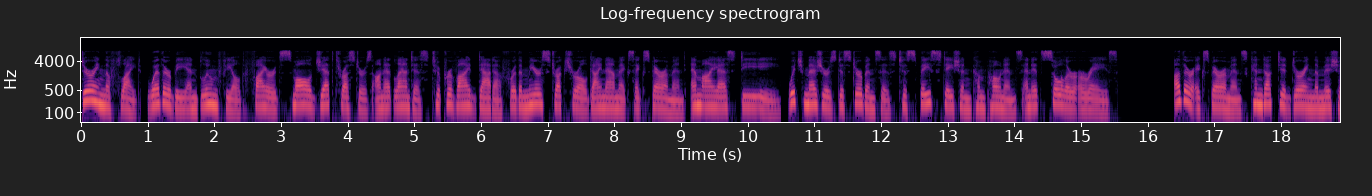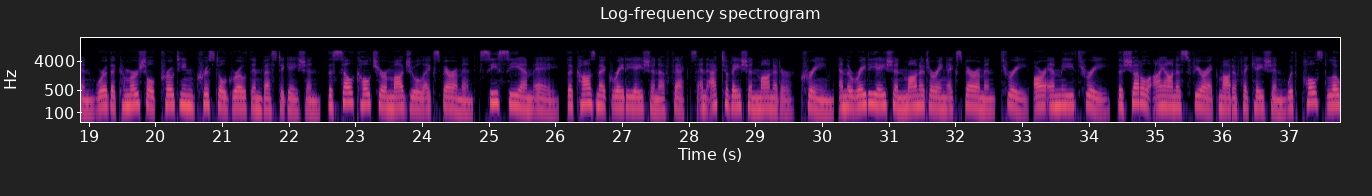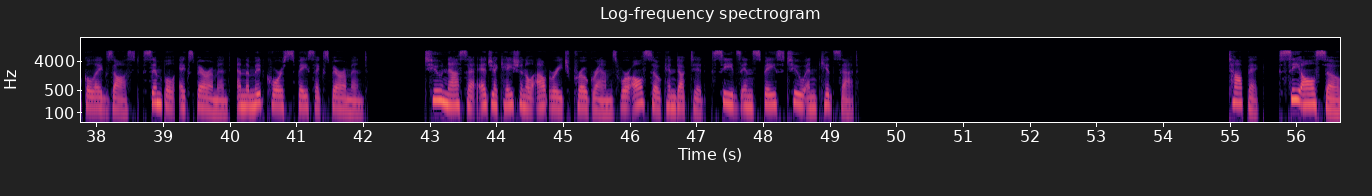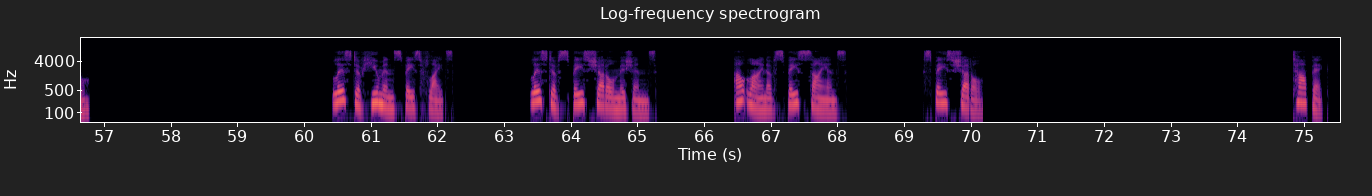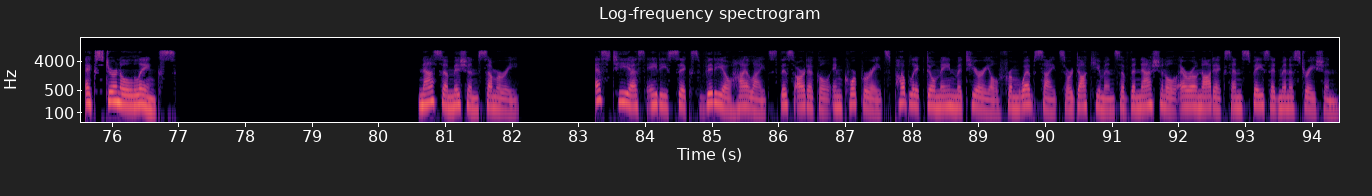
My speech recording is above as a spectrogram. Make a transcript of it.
During the flight, Wetherbee and Bloomfield fired small jet thrusters on Atlantis to provide data for the Mir Structural Dynamics Experiment which measures disturbances to space station components and its solar arrays. Other experiments conducted during the mission were the Commercial Protein Crystal Growth Investigation, the Cell Culture Module Experiment CCMA, the Cosmic Radiation Effects and Activation Monitor (CREAM), and the Radiation Monitoring Experiment 3 RME3, the Shuttle Ionospheric Modification with Pulsed Local Exhaust simple experiment, and the Midcourse Space Experiment. Two NASA educational outreach programs were also conducted, Seeds in Space 2 and KidSat. See also List of human spaceflights List of Space Shuttle missions Outline of space science Space Shuttle Topic: External links. NASA mission summary STS-86 video highlights This article incorporates public domain material from websites or documents of the National Aeronautics and Space Administration.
